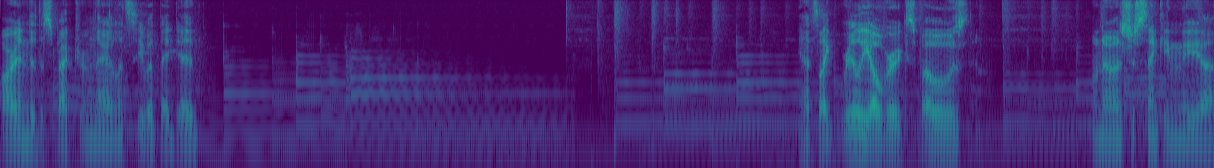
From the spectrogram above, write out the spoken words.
far into the spectrum there. Let's see what they did. Yeah, it's like really overexposed. Oh no, I was just thinking the. Uh,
